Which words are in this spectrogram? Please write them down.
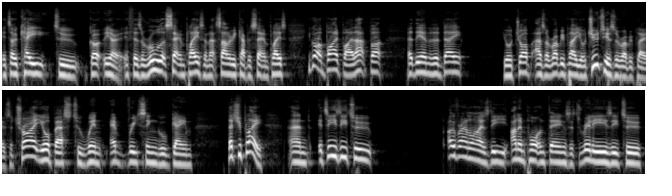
it's okay to go. You know, if there's a rule that's set in place and that salary cap is set in place, you've got to abide by that. But at the end of the day, your job as a rugby player, your duty as a rugby player, is to try your best to win every single game that you play. And it's easy to overanalyze the unimportant things. It's really easy to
